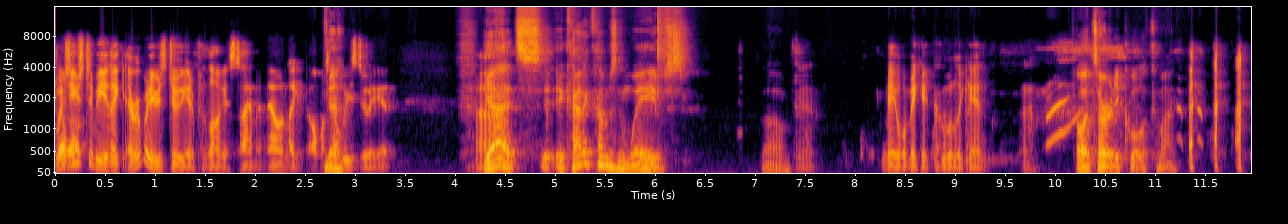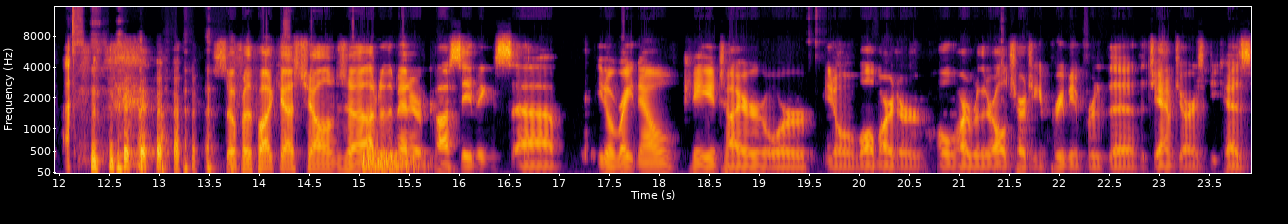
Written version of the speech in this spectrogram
Which up. used to be like everybody was doing it for the longest time, and now like almost Yeah. nobody's doing it. Uh, yeah, it's it, kind of comes in waves. So maybe we'll make it cool again. Oh, it's already cool. Come on. so for the podcast challenge, uh, under the banner of cost savings, uh, you know, right now Canadian Tire or you know Walmart or Home Hardware, they're all charging a premium for the the jam jars because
